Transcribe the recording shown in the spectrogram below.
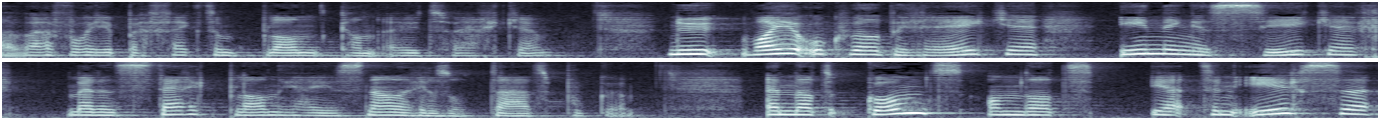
uh, waarvoor je perfect een plan kan uitwerken. Nu, wat je ook wil bereiken, één ding is zeker: met een sterk plan ga je snel resultaat boeken. En dat komt omdat ja, ten eerste,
